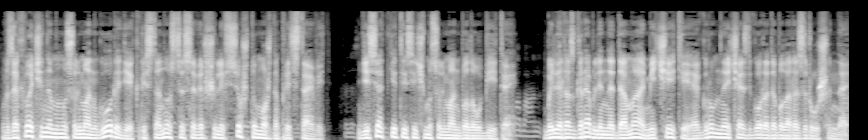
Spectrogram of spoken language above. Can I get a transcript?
В захваченном мусульман городе крестоносцы совершили все, что можно представить. Десятки тысяч мусульман было убито. Были разграблены дома, мечети, огромная часть города была разрушена.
